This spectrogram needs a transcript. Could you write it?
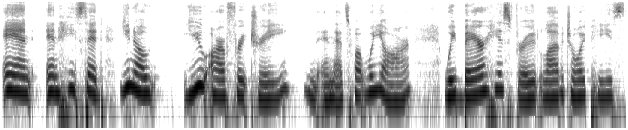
And, and He said, you know, you are a fruit tree, and that's what we are. We bear his fruit, love, joy, peace,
